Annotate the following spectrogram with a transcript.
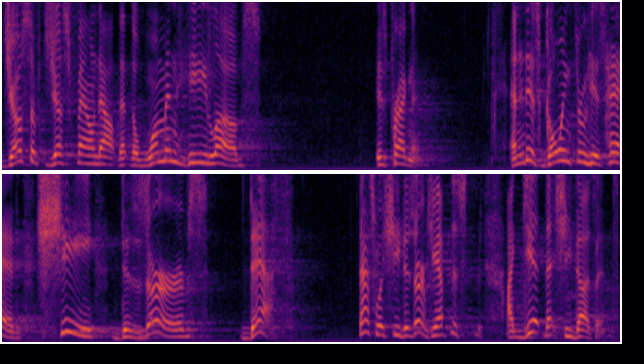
Joseph just found out that the woman he loves is pregnant. And it is going through his head, she deserves death. That's what she deserves. You have to, I get that she doesn't.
